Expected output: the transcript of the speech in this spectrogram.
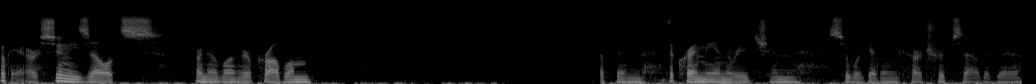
Okay, our Sunni zealots are no longer a problem up in the Crimean region, so we're getting our troops out of there.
